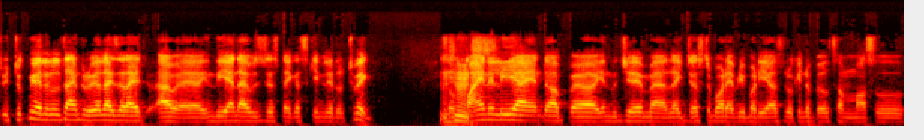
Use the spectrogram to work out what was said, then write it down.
it took me a little time to realize that I, I uh, in the end, I was just like a skinny little twig. So mm-hmm. finally, I end up uh, in the gym, uh, like just about everybody else, looking to build some muscle,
